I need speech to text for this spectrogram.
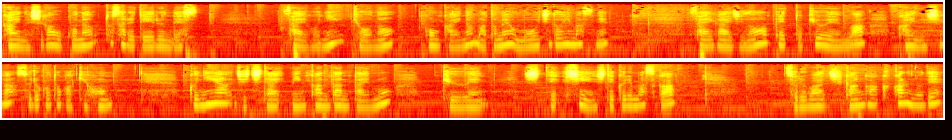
飼い主が行うとされているんです。最後に今日の今回のまとめをもう一度言いますね。災害時のペット救援は飼い主がすることが基本。国や自治体民間団体も救援して支援してくれますがそれは時間がかかるので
